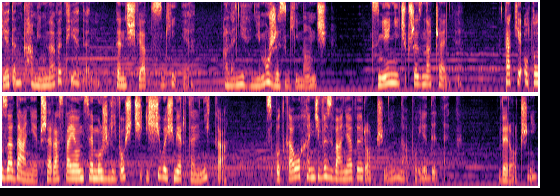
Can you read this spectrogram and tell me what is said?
jeden kamień, nawet jeden. Ten świat zginie. Ale nie, nie może zginąć zmienić przeznaczenie. Takie oto zadanie, przerastające możliwości i siły śmiertelnika, spotkało chęć wyzwania wyroczni na pojedynek. Wyroczni,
